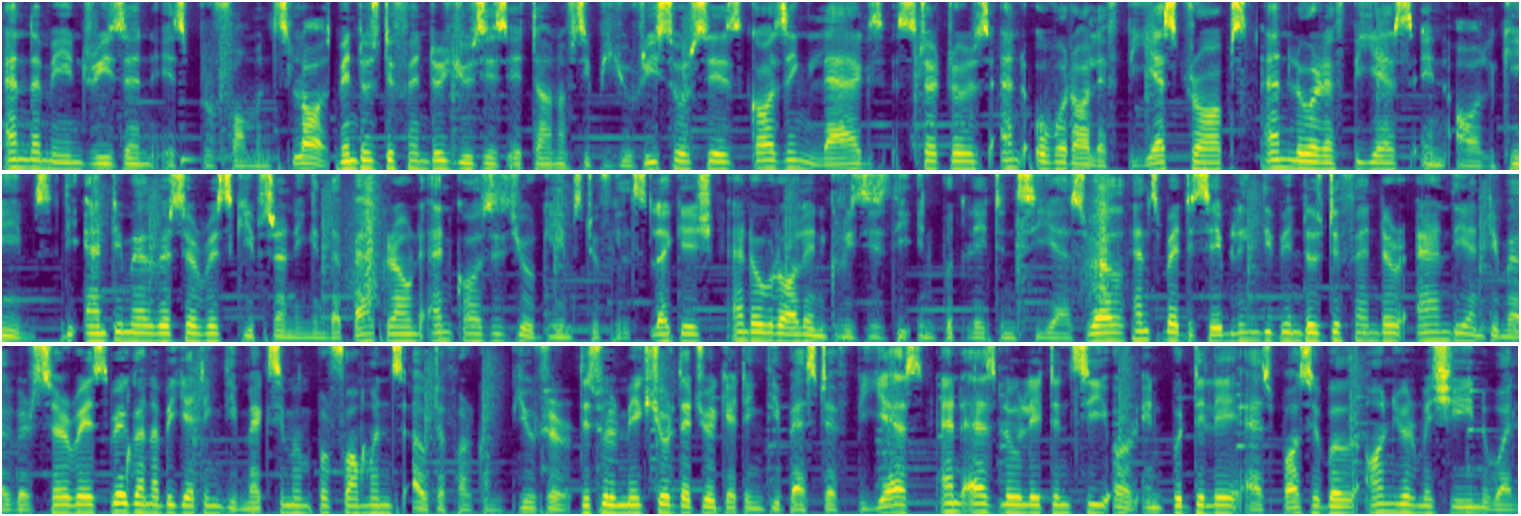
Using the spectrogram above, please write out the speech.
and the main reason is performance loss. Windows Defender uses a ton of CPU resources causing lags, stutters and overall FPS drops and lower FPS in all games. The anti-malware service keeps running in the background and causes your games to feel sluggish and overall increases the input latency as well. Hence by disabling the Windows Windows Defender and the anti-malware service, we're gonna be getting the maximum performance out of our computer. This will make sure that you're getting the best FPS and as low latency or input delay as possible on your machine while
